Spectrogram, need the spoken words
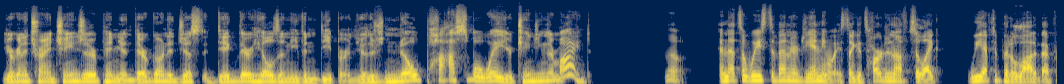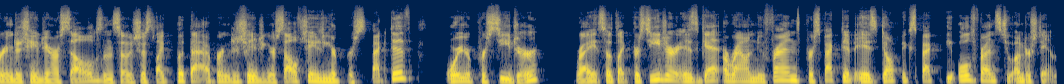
you're going to try and change their opinion. They're going to just dig their heels in even deeper. There's no possible way you're changing their mind. No. And that's a waste of energy anyways. Like it's hard enough to like we have to put a lot of effort into changing ourselves. And so it's just like put that effort into changing yourself, changing your perspective or your procedure, right? So it's like procedure is get around new friends. Perspective is don't expect the old friends to understand.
